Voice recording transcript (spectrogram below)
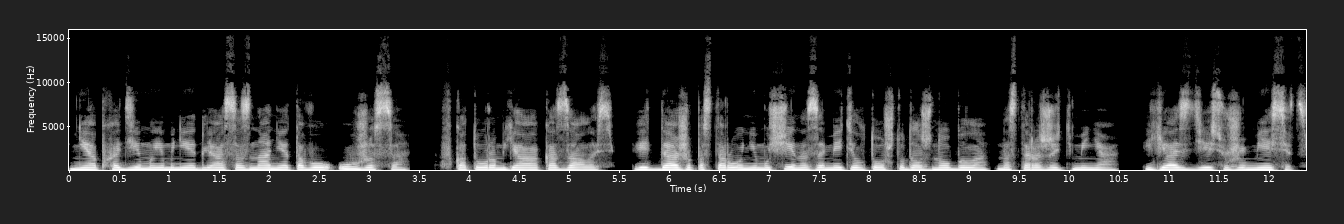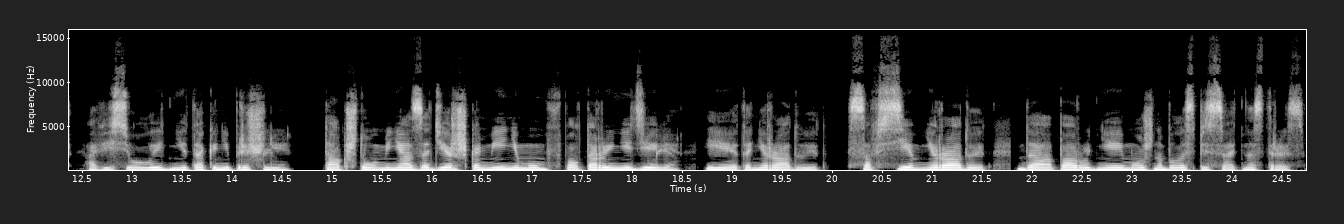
необходимые мне для осознания того ужаса, в котором я оказалась. Ведь даже посторонний мужчина заметил то, что должно было насторожить меня. Я здесь уже месяц, а веселые дни так и не пришли. Так что у меня задержка минимум в полторы недели, и это не радует. Совсем не радует. Да, пару дней можно было списать на стресс.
